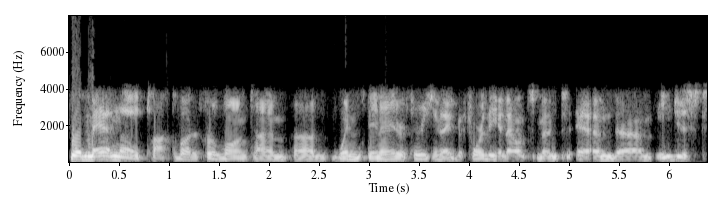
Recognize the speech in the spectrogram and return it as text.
Well, Matt and I talked about it for a long time, um, Wednesday night or Thursday night before the announcement, and um, he just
